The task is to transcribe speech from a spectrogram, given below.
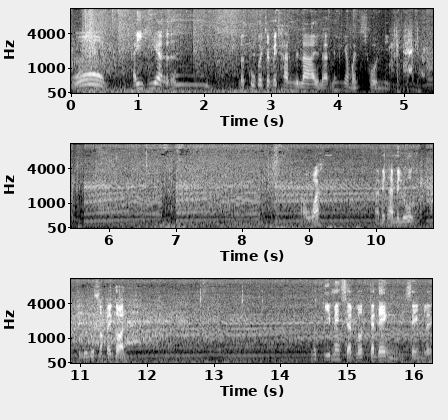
โว้ไอ้เหี้ยเอ้ยแล้วกูก็จะไม่ทันเวลาอยู่แล้วแม่งยังมาชนอีกเอาวะทันไม่ทันไม่รู้ไม่รู้รู้ขับไปก่อน มื่อกี้แม่เสือกรถกระเด้งเซ็งเลย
